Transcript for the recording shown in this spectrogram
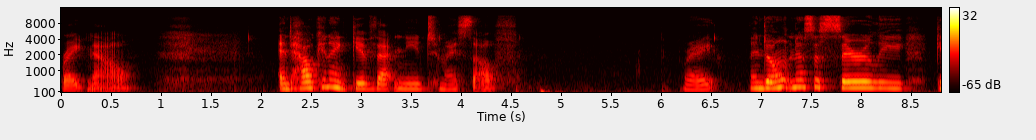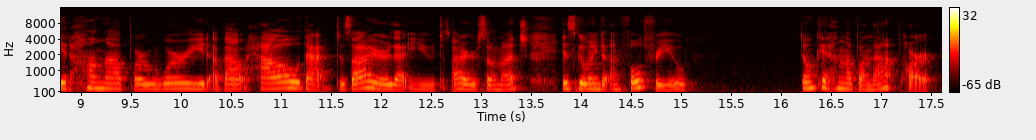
right now? And how can i give that need to myself? Right? And don't necessarily get hung up or worried about how that desire that you desire so much is going to unfold for you. Don't get hung up on that part.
